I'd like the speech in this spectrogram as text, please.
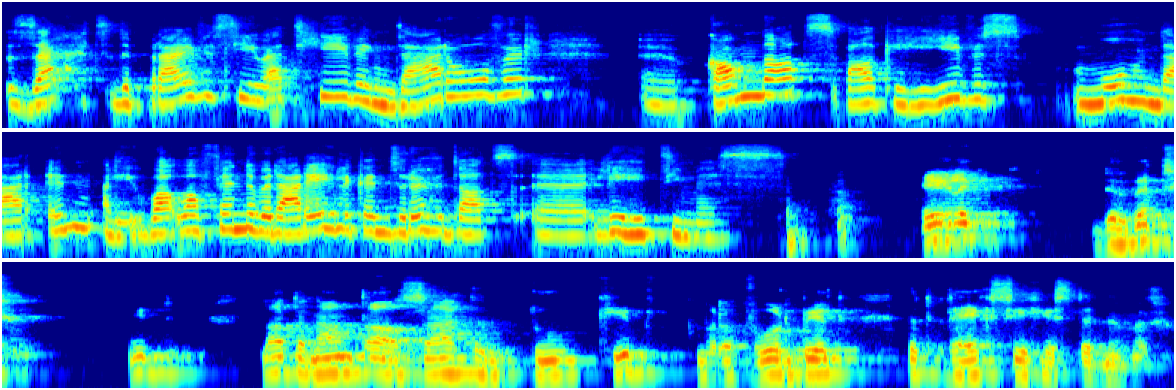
zegt de privacywetgeving daarover? kan dat? Welke gegevens mogen daarin? Allee, wat, wat vinden we daar eigenlijk in terug dat legitiem is? Eigenlijk de wet laat een aantal zaken toe. maar een voorbeeld, het Rijksregisternummer.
